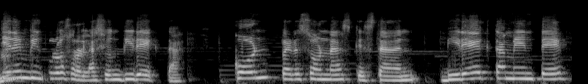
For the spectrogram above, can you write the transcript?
tienen vínculos o relación directa con personas que están directamente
